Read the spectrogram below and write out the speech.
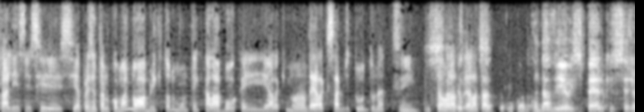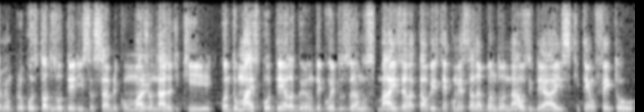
tá ali se, se, se, apresentando como a nobre que todo mundo tem que calar a boca e ela que manda, ela que sabe de tudo, né? Sim. Então ela, eu, ela tá. Eu concordo com o Davi. Eu espero que isso seja mesmo proposital dos roteiristas, sabe? Com uma jornada de que quanto mais poder ela ganhou no decorrer dos anos, mais ela talvez tenha começado a abandonar os ideais que tenham feito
